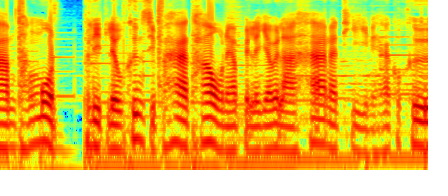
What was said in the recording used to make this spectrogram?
าร์มทั้งหมดผลิตเร็วขึ้น 15 เท่านะครับ เป็นระยะเวลา 5 นาทีนะฮะ ก็คือ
